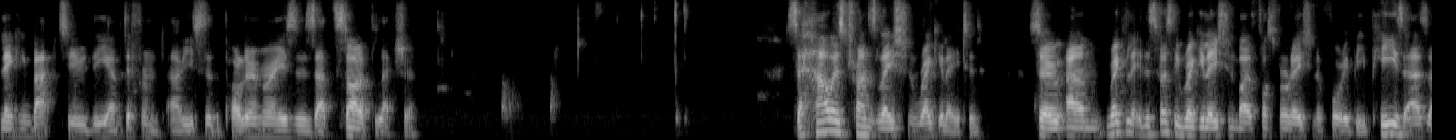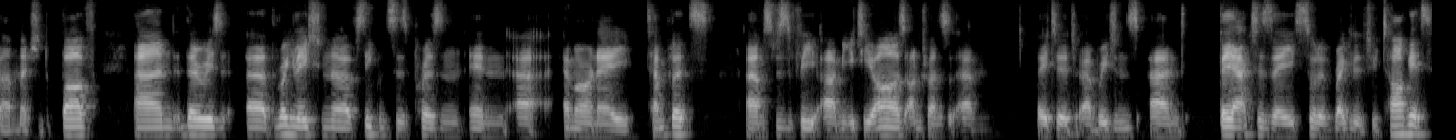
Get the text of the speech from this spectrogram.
linking back to the um, different uh, uses of the polymerases at the start of the lecture. So how is translation regulated? So um, regulated, there's firstly regulation by phosphorylation of 4EBPs, as I mentioned above and there is uh, the regulation of sequences present in uh, mRNA templates, um, specifically um, UTRs, untranslated um, regions, and they act as a sort of regulatory target.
